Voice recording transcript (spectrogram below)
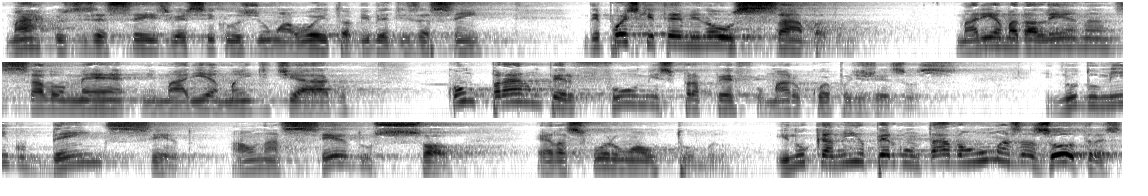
Marcos 16, versículos de 1 a 8, a Bíblia diz assim: Depois que terminou o sábado, Maria Madalena, Salomé e Maria, mãe de Tiago, compraram perfumes para perfumar o corpo de Jesus. E no domingo, bem cedo, ao nascer do sol, elas foram ao túmulo. E no caminho perguntavam umas às outras:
